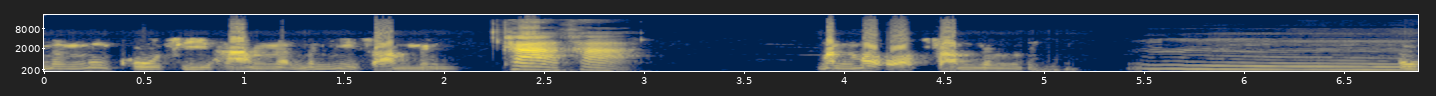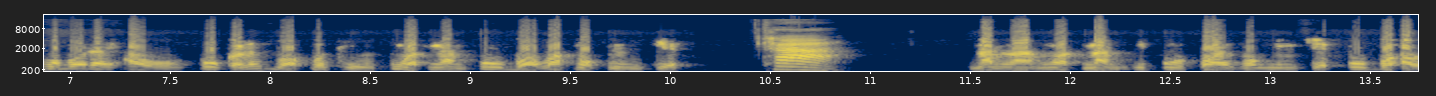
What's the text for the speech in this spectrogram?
หนึ่งในคู่สี่หางนั่นมันมี31ค่ะค่ะ มันมาออก31อืมปูก็บ่ได้เอาปูก็เลยบอกว่าถืองวดนั้นปูบอกว่า617ค่ะนั่นละงวดนั้นที่ปูปล่อย617ปูบ่เอา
